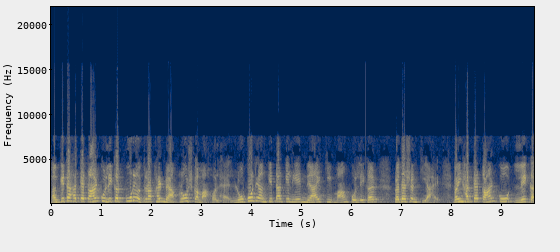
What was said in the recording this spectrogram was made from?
अंकिता हत्याकांड को लेकर पूरे उत्तराखंड में आक्रोश का माहौल है। लोगों ने अंकिता के लिए न्याय की मांग को लेकर प्रदर्शन किया है। वहीं हत्याकांड को लेकर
